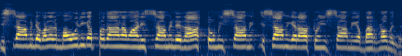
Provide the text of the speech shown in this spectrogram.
ഇസ്ലാമിന്റെ വളരെ മൗലിക പ്രധാനമാണ് ഇസ്ലാമിന്റെ രാഷ്ട്രവും ഇസ്ലാമി ഇസ്ലാമിക രാഷ്ട്രവും ഇസ്ലാമിക ഭരണവും എന്ന്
